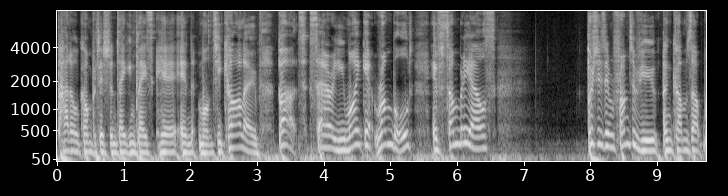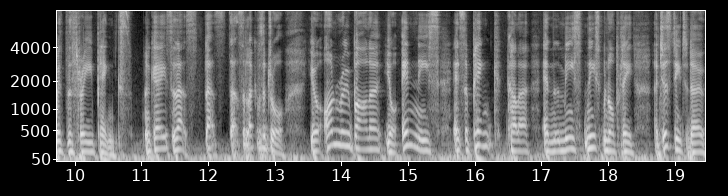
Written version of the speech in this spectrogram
paddle competition taking place here in Monte Carlo. But, Sarah, you might get rumbled if somebody else pushes in front of you and comes up with the three pinks. Okay, so that's that's that's the luck of the draw. You're on Rue Barla, you're in Nice. It's a pink colour in the Nice, nice Monopoly. I just need to know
